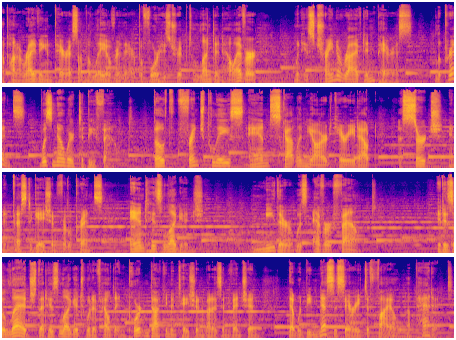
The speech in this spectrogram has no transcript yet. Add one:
upon arriving in Paris on the layover there before his trip to London. However, when his train arrived in Paris, Le Prince was nowhere to be found. Both French police and Scotland Yard carried out a search and investigation for Le Prince and his luggage. Neither was ever found. It is alleged that his luggage would have held important documentation about his invention that would be necessary to file a patent.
